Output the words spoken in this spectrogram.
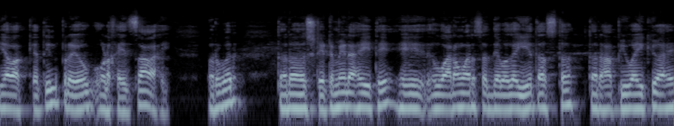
या वाक्यातील प्रयोग ओळखायचा आहे. बरोबर? तर स्टेटमेंट आहे इथे. हे वारंवार सध्या बघा येत असतं. तर हा पी वाय क्यू आहे.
